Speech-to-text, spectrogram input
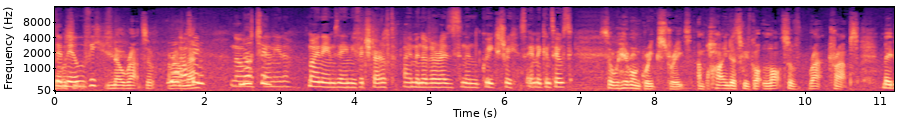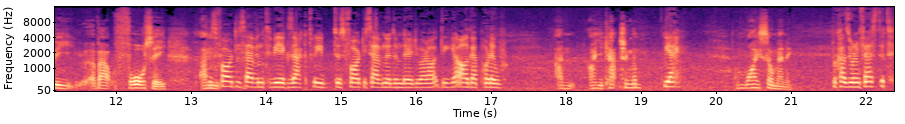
The movie. No rats around Nothing. No, Nothing. either. My name's Amy Fitzgerald. I'm another resident in Greek Street, St. Michan's House. So we're here on Greek Street, and behind us we've got lots of rat traps, maybe about 40. Um, there's 47 to be exact. We There's 47 of them there. They all, they all get put out. And are you catching them? Yeah. And why so many? Because we're infested.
